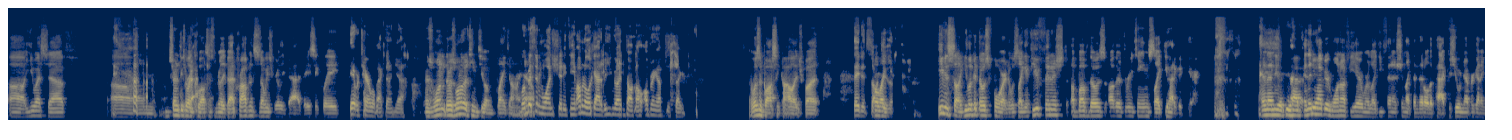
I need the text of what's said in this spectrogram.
uh, USF. Um, I'm trying to think of like who else is really bad. Providence is always really bad. Basically, They were terrible back then. Yeah, there's one. There was one other team too. I'm blanking on right now we're now. missing one shitty team. I'm gonna look at it, but you can go ahead and talk. I'll, I'll bring it up in just a second. It wasn't Boston College, but They did suck. Like-. Even so, like you look at those four, and it was like if you finished above those other three teams, like you had a good year. and then you, you have, and then you have your one-off year where like you finish in like the middle of the pack because you were never gonna,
